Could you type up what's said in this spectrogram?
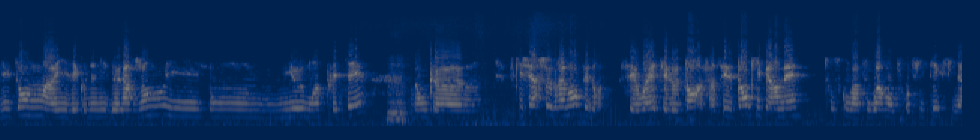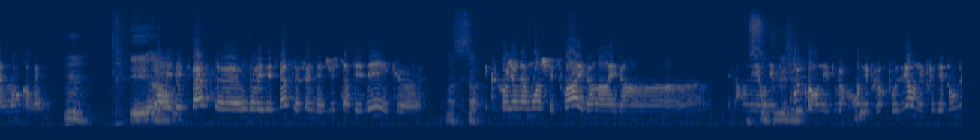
du temps ils économisent de l'argent, ils sont mieux, moins stressés. Mhm. Donc, ce qu'ils cherchent vraiment, c'est ouais, c'est le temps. Enfin, c'est le temps qui permet tout ce qu'on va pouvoir en profiter finalement quand même. Hmm. Et Ou dans les espaces, euh, ou dans les espaces, le fait d'être juste apaisé et que, ça. et que quand il y en a moins chez soi, et ben, et ben, et ben, on est, sent on est plus plus léger. cool, quoi. On est plus, on est plus reposé, on est plus détendu.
